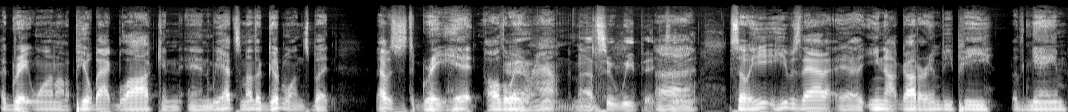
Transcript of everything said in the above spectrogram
a great one on a peel back block, and and we had some other good ones, but that was just a great hit all the way around. I mean, That's who we picked. uh, too. so he he was that. Uh, Enoch got our MVP of the game.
